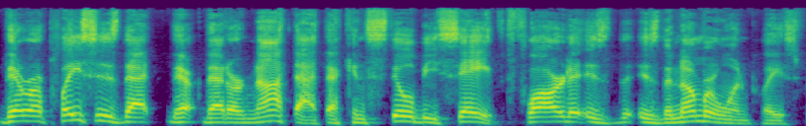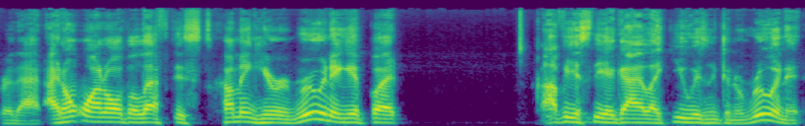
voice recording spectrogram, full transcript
there are places that, that are not that that can still be saved. Florida is the, is the number one place for that. I don't want all the leftists coming here and ruining it, but obviously a guy like you isn't going to ruin it.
